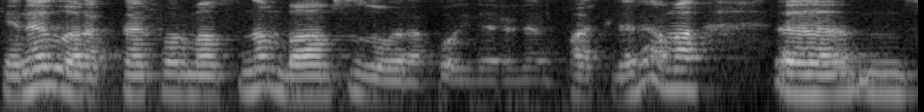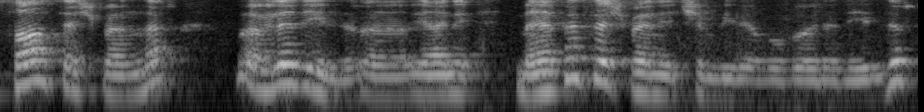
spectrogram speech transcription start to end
genel olarak performansından bağımsız olarak oy verirler partilere ama e, sağ seçmenler Böyle değildir. Ee, yani MHP seçmeni için bile bu böyle değildir.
